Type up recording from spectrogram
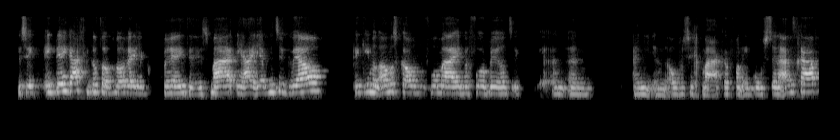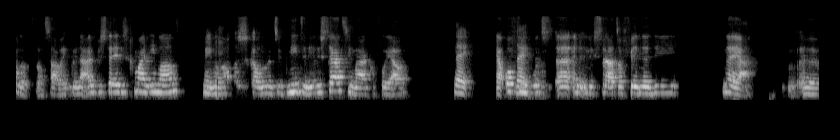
dus ik, ik denk eigenlijk dat dat wel redelijk breed is. Maar ja, je hebt natuurlijk wel, kijk, iemand anders kan voor mij bijvoorbeeld ik, een, een, een, een overzicht maken van inkomsten en uitgaven. Dat, dat zou ik kunnen uitbesteden, zeg maar, aan iemand. Maar iemand mhm. anders kan natuurlijk niet een illustratie maken voor jou. Nee. Ja, of je moet uh, een illustrator vinden die, nou ja, uh,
